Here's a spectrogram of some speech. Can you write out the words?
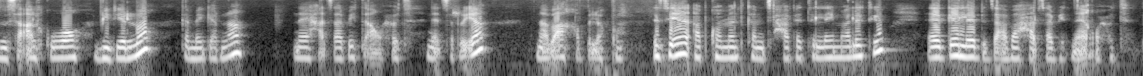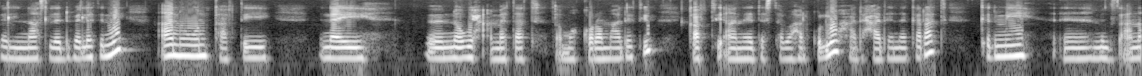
ዝሰኣልክዎ ቪድዮ ኣሎ ከመይ ጌርና ናይ ሓፃቤት ኣቑሑት ነፅሪ እያ ናብኣ ከብለኩም እዚኣ ኣብ ኮመንት ከም ፀሓፈትለይ ማለት እዩ ገለ ብዛዕባ ሓፃቤት ናይ ኣቑሑት በልና ስለ ድበለትኒ ኣነ እውን ካብቲ ናይ ነዊሕ ዓመታት ተመክሮ ማለት እዩ። ካብቲ ኣነ ደስ ተባሃልኩሉ ሓደ ሓደ ነገራት ቅድሚ ምግዛእና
